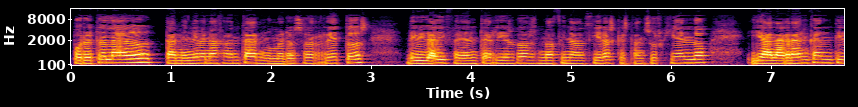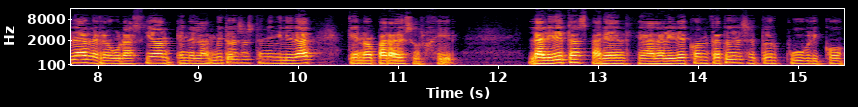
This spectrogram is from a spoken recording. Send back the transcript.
Por otro lado, también deben afrontar numerosos retos debido a diferentes riesgos no financieros que están surgiendo y a la gran cantidad de regulación en el ámbito de sostenibilidad que no para de surgir la ley de transparencia, la ley de contrato del sector público,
